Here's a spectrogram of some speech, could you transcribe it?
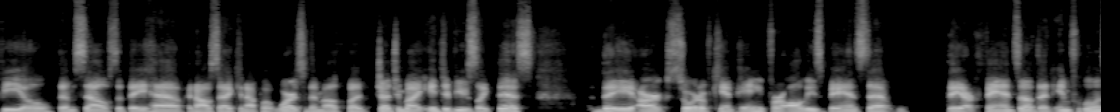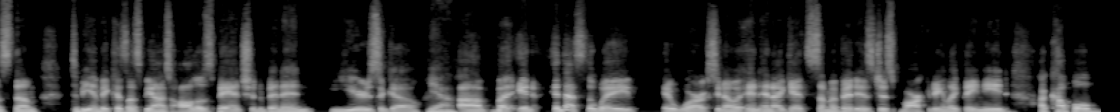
feel themselves that they have, and obviously I cannot put words in their mouth, but judging by interviews like this, they are sort of campaigning for all these bands that they are fans of that influence them to be in because let's be honest all those bands should have been in years ago Yeah. uh, but in and that's the way it works you know and, and i get some of it is just marketing like they need a couple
